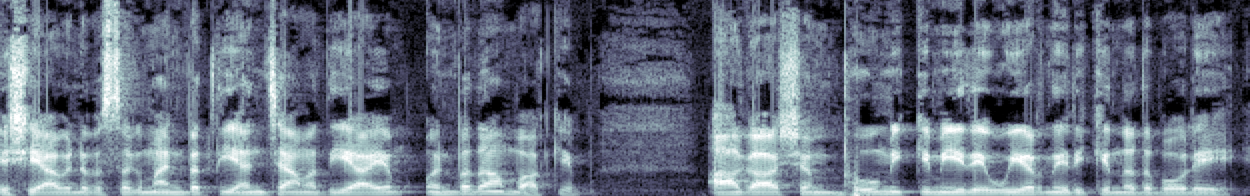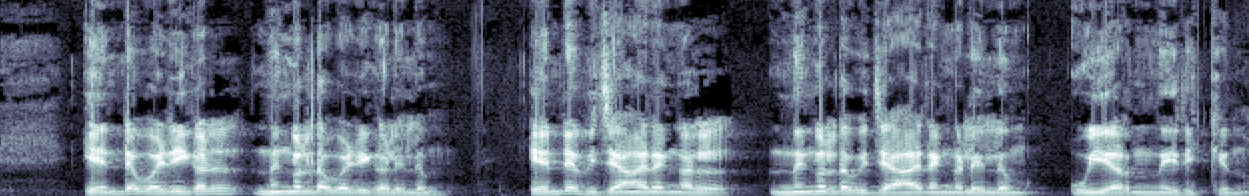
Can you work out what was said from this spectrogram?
യഷ്യാവിന്റെ പുസ്തകം അൻപത്തി അഞ്ചാം അധ്യായം ഒൻപതാം വാക്യം ആകാശം ഭൂമിക്ക് മീതെ ഉയർന്നിരിക്കുന്നത് പോലെ എന്റെ വഴികൾ നിങ്ങളുടെ വഴികളിലും എന്റെ വിചാരങ്ങൾ നിങ്ങളുടെ വിചാരങ്ങളിലും ഉയർന്നിരിക്കുന്നു.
